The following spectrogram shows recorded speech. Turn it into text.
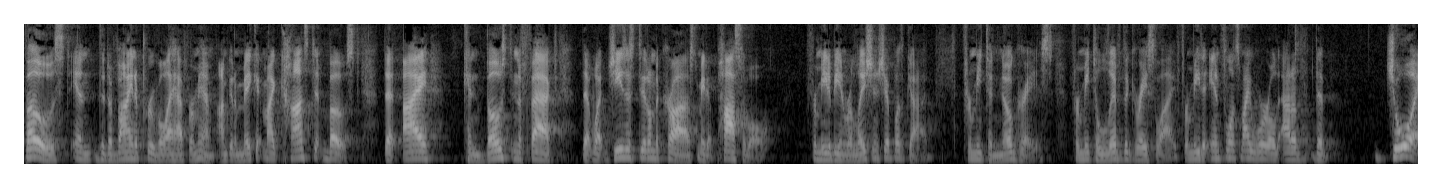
boast in the divine approval I have from him. I'm going to make it my constant boast that I can boast in the fact that what Jesus did on the cross made it possible for me to be in relationship with God for me to know grace, for me to live the grace life, for me to influence my world out of the joy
